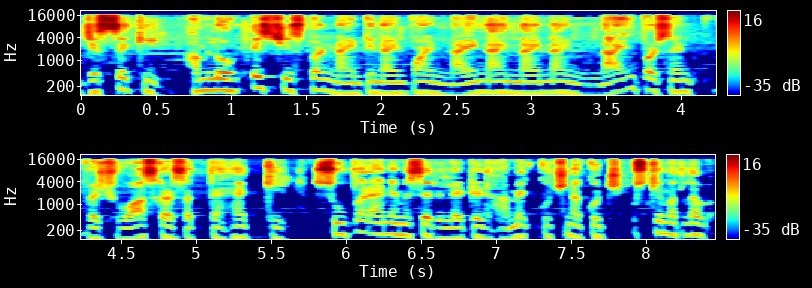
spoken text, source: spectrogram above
जिससे कि हम लोग इस चीज़ पर 99.99999 परसेंट विश्वास कर सकते हैं कि सुपर एनिमे से रिलेटेड हमें कुछ ना कुछ उसके मतलब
